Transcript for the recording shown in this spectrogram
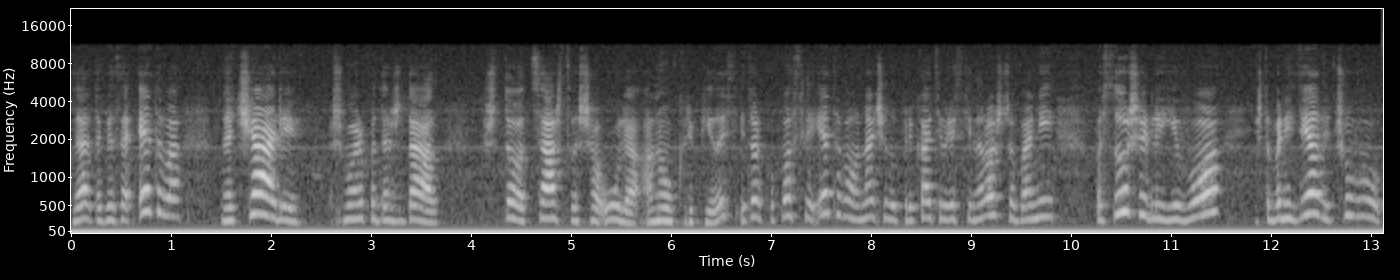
Да, так из-за этого в начале Шмуэль подождал, что царство Шауля, оно укрепилось, и только после этого он начал упрекать еврейский народ, чтобы они послушали его, и чтобы они сделали чуву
